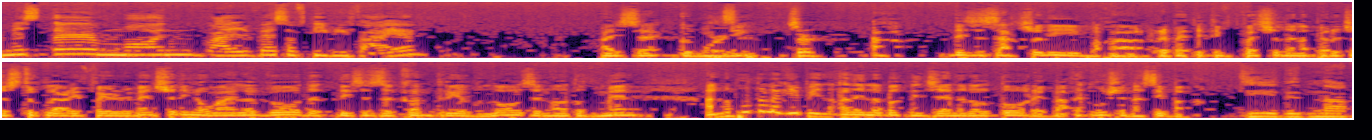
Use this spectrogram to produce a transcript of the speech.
Mr. Mon Valves of TV5. Hi, Sec. Good morning. Sir, uh, this is actually baka repetitive question na lang, pero just to clarify, you were mentioning a while ago that this is a country of laws and not of men. Ano po talaga yung pinakanilabag ni General Torre? Bakit po siya nasibak? He did not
